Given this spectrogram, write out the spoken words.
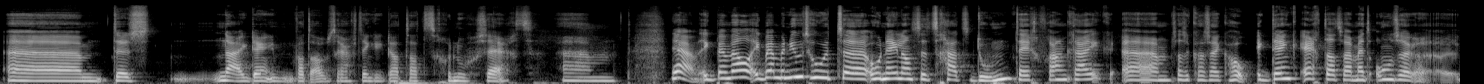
Ehm, dus nou, ik denk, wat dat betreft, denk ik dat dat genoeg zegt. Ehm, ja, ik ben wel ik ben benieuwd hoe, het, eh, hoe Nederland het gaat doen tegen Frankrijk. Ehm, zoals ik al zei, ik, hoop, ik denk echt dat wij met onze eh,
